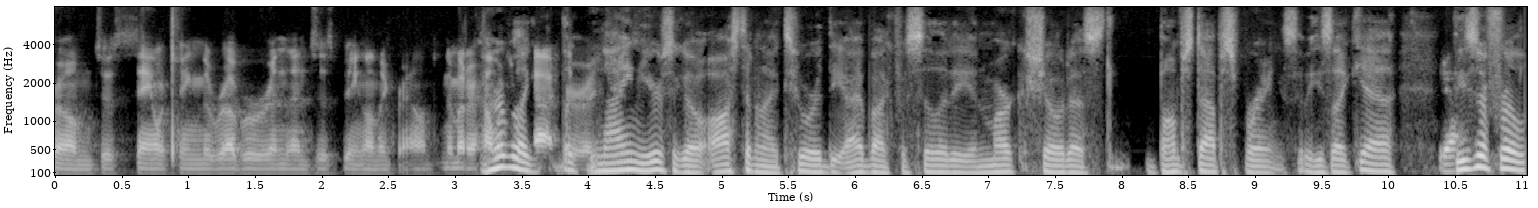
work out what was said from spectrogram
from just sandwiching the rubber and then just being on the ground, no matter I how much remember like like I nine years ago, Austin and I toured the Eibach facility, and Mark showed us bump stop springs, and he's like, "Yeah, Yeah. these are for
